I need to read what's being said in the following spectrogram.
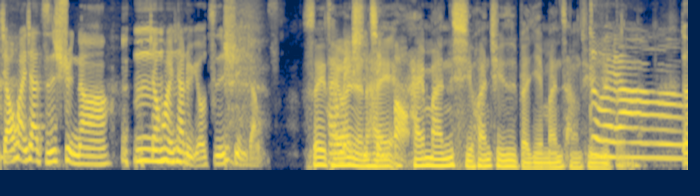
交换一下资讯啊，交换一下嗯旅游资讯这样子。所以台湾人还还蛮喜欢去日本，也蛮常去日对本对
